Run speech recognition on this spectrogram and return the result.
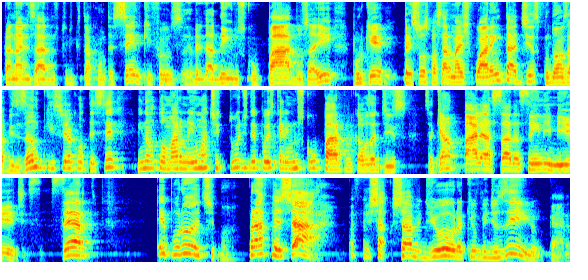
para analisarmos tudo que está acontecendo, que foi os verdadeiros culpados aí, porque pessoas passaram mais de 40 dias com nós avisando que isso ia acontecer e não tomaram nenhuma atitude e depois querem nos culpar por causa disso. Isso aqui é uma palhaçada sem limites, certo? E por último, para fechar, para fechar com chave de ouro aqui o videozinho, cara,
